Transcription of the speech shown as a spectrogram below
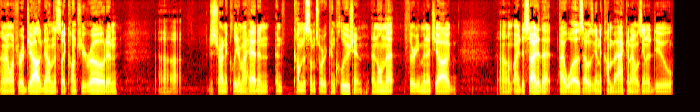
and I went for a jog down this like country road and uh, just trying to clear my head and, and come to some sort of conclusion. And on that 30 minute jog, um, I decided that I was I was going to come back and I was going to do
